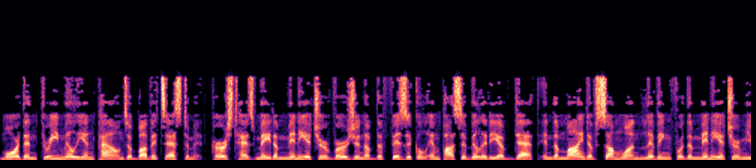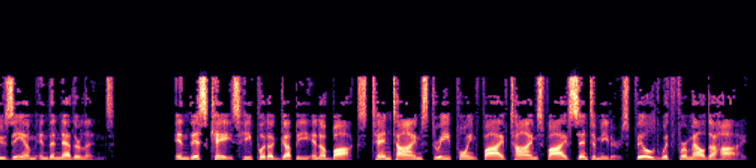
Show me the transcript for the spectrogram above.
more than £3 million above its estimate. Hirst has made a miniature version of the physical impossibility of death in the mind of someone living for the Miniature Museum in the Netherlands. In this case he put a guppy in a box 10 times 3.5 times 5 centimeters filled with formaldehyde.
